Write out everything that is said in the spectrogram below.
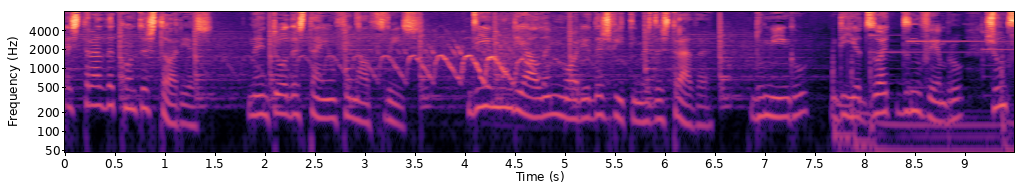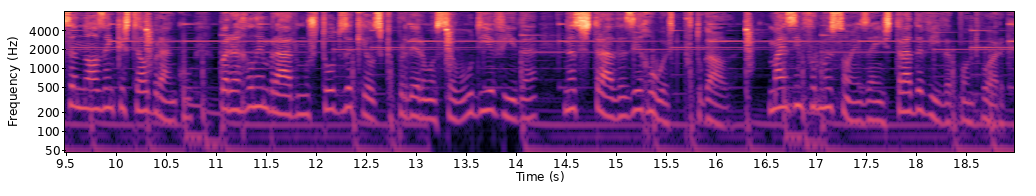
A estrada conta histórias. Nem todas têm um final feliz. Dia Mundial em Memória das Vítimas da Estrada. Domingo, dia 18 de novembro, junte-se a nós em Castelo Branco para relembrarmos todos aqueles que perderam a saúde e a vida nas estradas e ruas de Portugal. Mais informações em estradaviva.org.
